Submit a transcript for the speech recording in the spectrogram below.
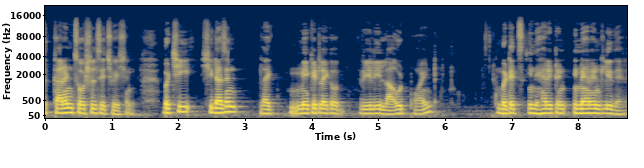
the current social situation but she she doesn't like make it like a really loud point but it's inherent inherently there.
